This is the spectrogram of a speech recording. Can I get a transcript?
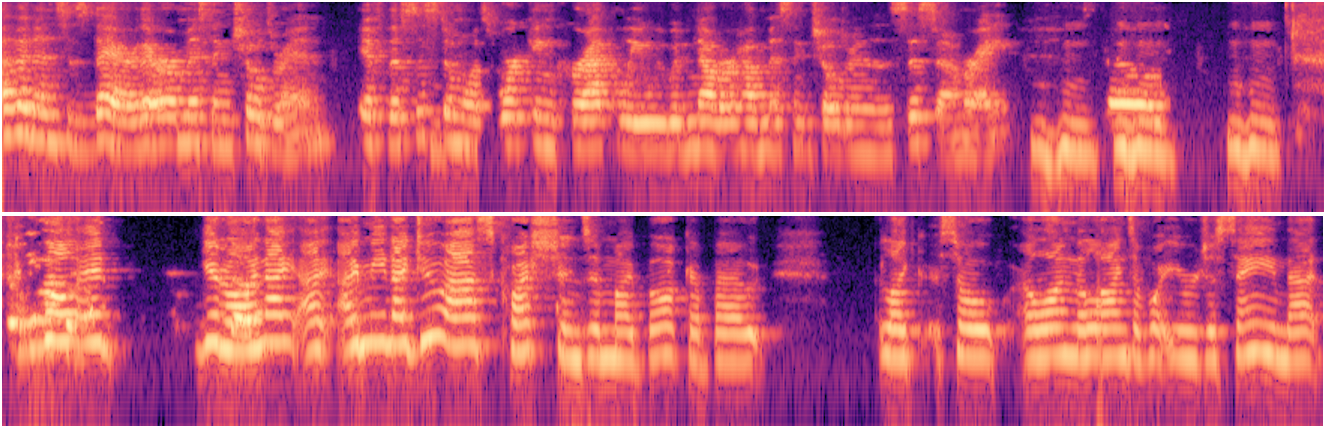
evidence is there. There are missing children. If the system was working correctly, we would never have missing children in the system, right? Mm-hmm. So, mm-hmm. mm-hmm. so we well, to, and you know, so, and I, I, I mean, I do ask questions in my book about, like, so along the lines of what you were just saying, that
